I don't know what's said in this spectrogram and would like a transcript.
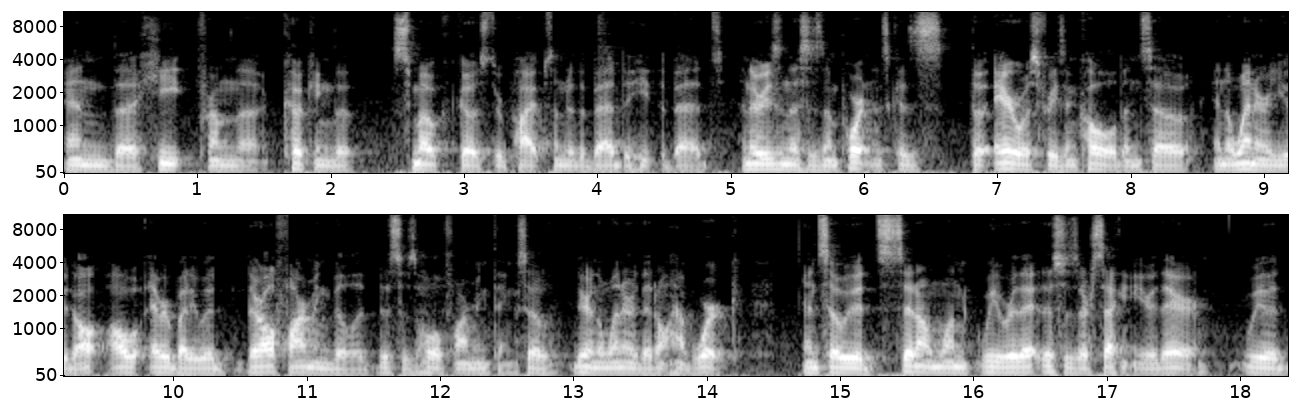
And the heat from the cooking, the smoke goes through pipes under the bed to heat the beds. And the reason this is important is because the air was freezing cold, and so in the winter, you'd all, all everybody would they're all farming village. This is a whole farming thing. So during the winter, they don't have work, and so we would sit on one. We were there. This was our second year there. We would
